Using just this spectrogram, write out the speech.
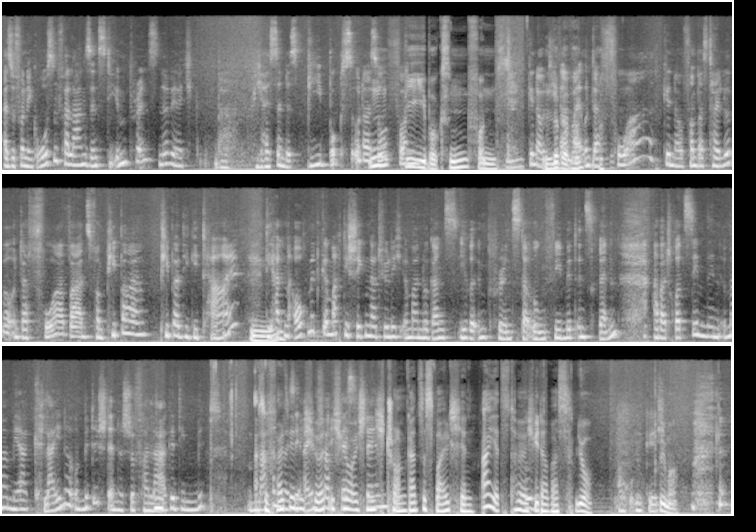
also von den großen Verlagen sind es die Imprints, ne? Wie, wie heißt denn das? B-Books oder so? Hm, von, B-E-Books hm, von Genau, die Lübbe, war mal. Und davor, genau, von Bastei Lübbe. Und davor waren es von Piper, Piper Digital. Mhm. Die hatten auch mitgemacht. Die schicken natürlich immer nur ganz ihre Imprints da irgendwie mit ins Rennen. Aber trotzdem nennen immer mehr kleine und mittelständische Verlage, die mitmachen. Also falls ihr mich hört, ich höre euch nicht schon ein ganzes Weilchen. Ah, jetzt höre ich wieder was. Ja. Auch üppig. Prima.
